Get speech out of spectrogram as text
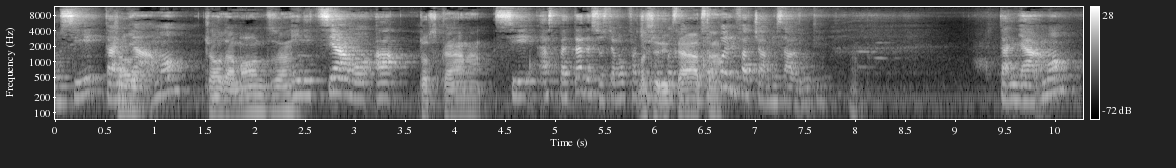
Così, tagliamo. Ciao da Monza, Iniziamo a... Toscana. Sì, aspetta, adesso stiamo facendo Basilicata. questa cosa, poi li facciamo i saluti. Tagliamo,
